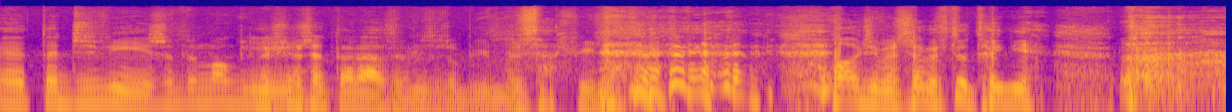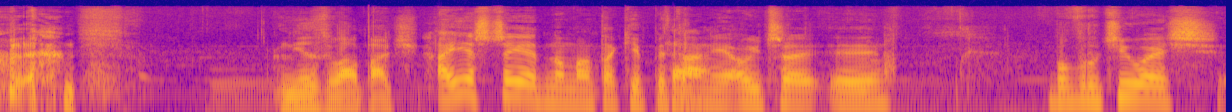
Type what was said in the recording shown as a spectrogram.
y, te drzwi, żeby mogli... Myślę, że to razem zrobimy za chwilę. Chodźmy, żeby tutaj nie, nie złapać. A jeszcze jedno mam takie pytanie, ojcze, y, bo wróciłeś y,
